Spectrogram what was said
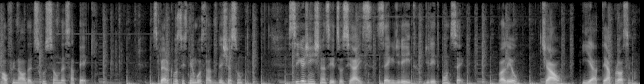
ao final da discussão dessa PEC. Espero que vocês tenham gostado deste assunto. Siga a gente nas redes sociais, segue direito, direito.segue. Valeu, tchau e até a próxima.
